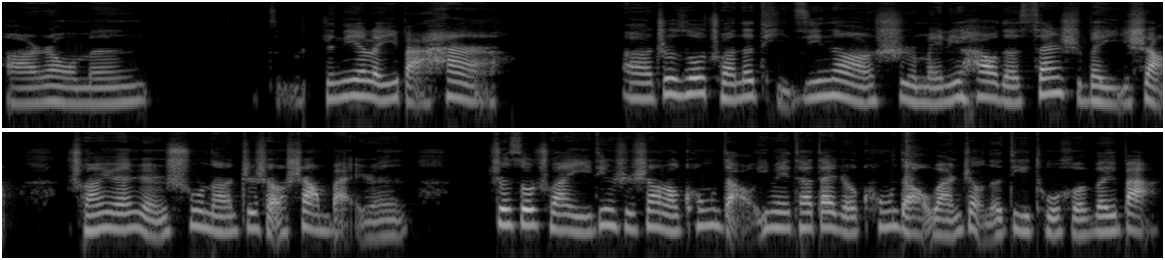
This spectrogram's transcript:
啊，让我们怎么是捏了一把汗啊！啊，这艘船的体积呢是美丽号的三十倍以上，船员人数呢至少上百人。这艘船一定是上了空岛，因为它带着空岛完整的地图和威霸。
